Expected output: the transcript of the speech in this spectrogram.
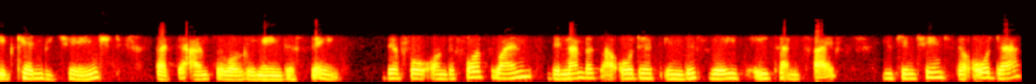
it can be changed, but the answer will remain the same. Therefore, on the fourth one, the numbers are ordered in this way, it's 8 times 5. You can change the order,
